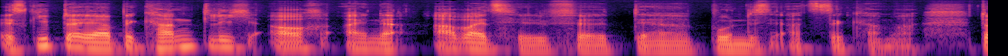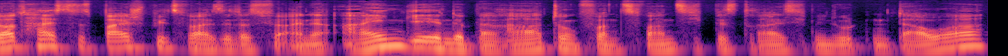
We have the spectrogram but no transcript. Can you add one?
Es gibt da ja bekanntlich auch eine Arbeitshilfe der Bundesärztekammer. Dort heißt es beispielsweise, dass für eine eingehende Beratung von 20 bis 30 Minuten Dauer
